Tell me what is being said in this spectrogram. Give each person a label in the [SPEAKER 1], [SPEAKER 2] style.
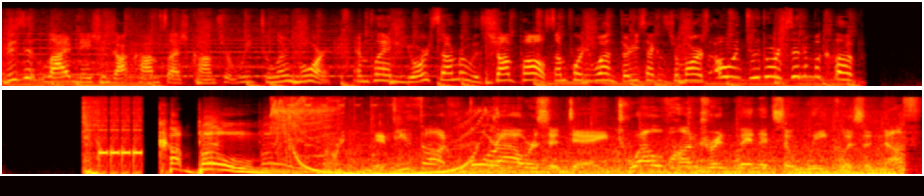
[SPEAKER 1] Visit LiveNation.com slash Concert to learn more and plan your summer with Sean Paul, Sum 41, 30 Seconds to Mars, oh, and Two Door Cinema Club.
[SPEAKER 2] Kaboom! If you thought four hours a day, 1,200 minutes a week was enough,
